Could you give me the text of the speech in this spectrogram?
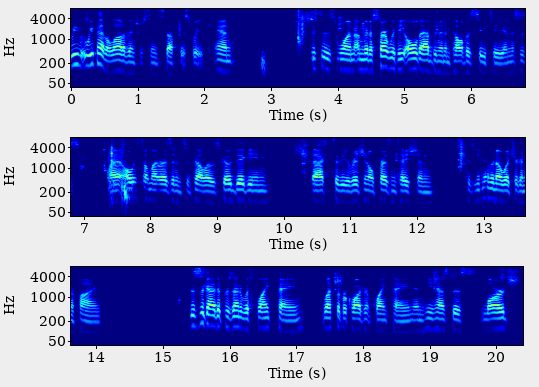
We've we've had a lot of interesting stuff this week, and this is one. I'm going to start with the old abdomen and pelvis CT, and this is. I always tell my residents and fellows go digging back to the original presentation because you never know what you're going to find. This is a guy that presented with flank pain, left upper quadrant flank pain, and he has this large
